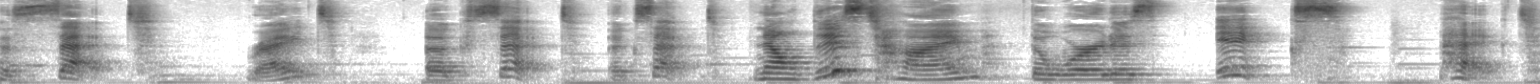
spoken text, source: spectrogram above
accept, right? Accept, accept. Now this time the word is expect.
